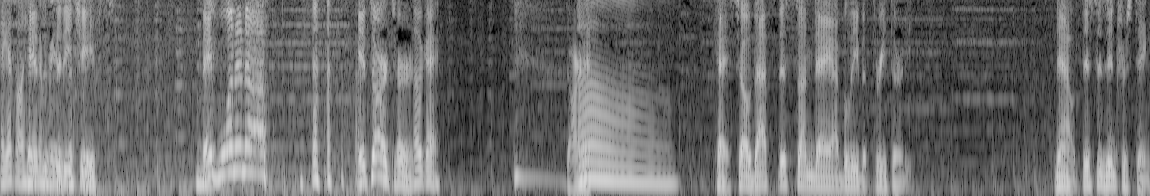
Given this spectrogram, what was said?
I guess I'll hate them Kansas for City this week. Chiefs. They've won enough. it's our turn. Okay. Darn it. Oh. Okay, so that's this Sunday, I believe, at three thirty. Now, this is interesting.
